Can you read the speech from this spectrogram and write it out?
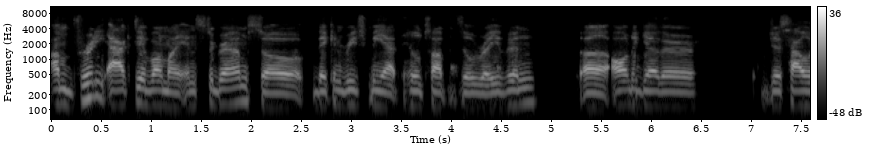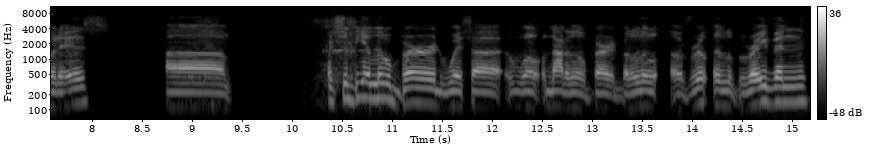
I'm pretty active on my Instagram, so they can reach me at Hilltop the Raven. Uh, all together, just how it is. Um, it should be a little bird with a well, not a little bird, but a little a, a raven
